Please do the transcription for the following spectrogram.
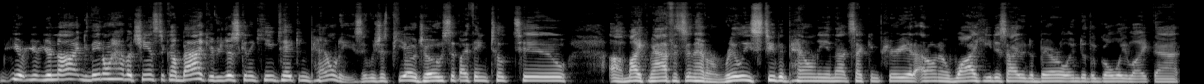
you're, you're not they don't have a chance to come back if you're just going to keep taking penalties. It was just P.O. Joseph, I think, took two. Uh, Mike Matheson had a really stupid penalty in that second period. I don't know why he decided to barrel into the goalie like that.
